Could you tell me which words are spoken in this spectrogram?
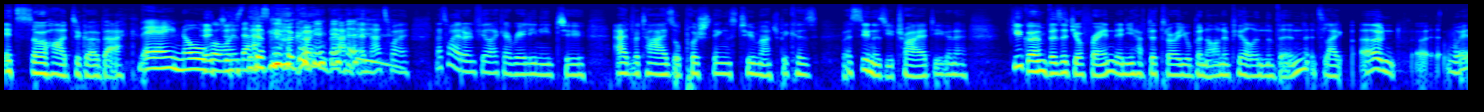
it's so hard to go back. There ain't no It going just- back. There's no going back, and that's why that's why I don't feel like I really need to advertise or push things too much because as soon as you try it, you're gonna. If you go and visit your friend and you have to throw your banana peel in the bin, it's like, oh, uh, where,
